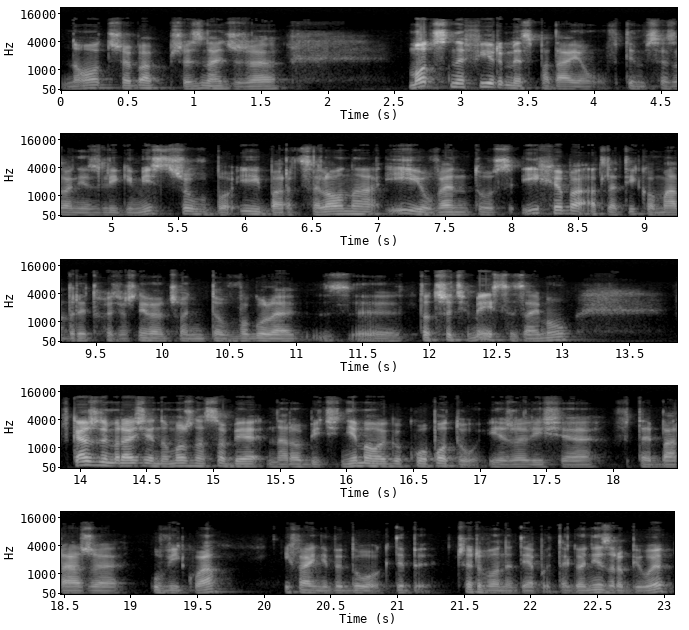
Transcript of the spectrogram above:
no, trzeba przyznać, że Mocne firmy spadają w tym sezonie z Ligi Mistrzów, bo i Barcelona, i Juventus, i chyba Atletico Madryt, chociaż nie wiem, czy oni to w ogóle z, to trzecie miejsce zajmą. W każdym razie no, można sobie narobić niemałego kłopotu, jeżeli się w te baraże uwikła. I fajnie by było, gdyby Czerwone Diabły tego nie zrobiły.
